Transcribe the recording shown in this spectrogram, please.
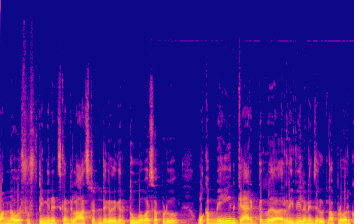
వన్ అవర్ ఫిఫ్టీ మినిట్స్ కంటే లాస్ట్ దగ్గర దగ్గర టూ అవర్స్ అప్పుడు ఒక మెయిన్ క్యారెక్టర్ రివీల్ అనేది జరుగుతుంది. అప్పటి వరకు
